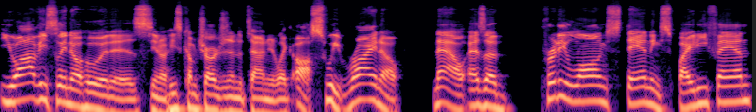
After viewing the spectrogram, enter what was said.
you obviously know who it is you know he's come charging into town you're like oh sweet rhino now as a pretty long standing spidey fan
